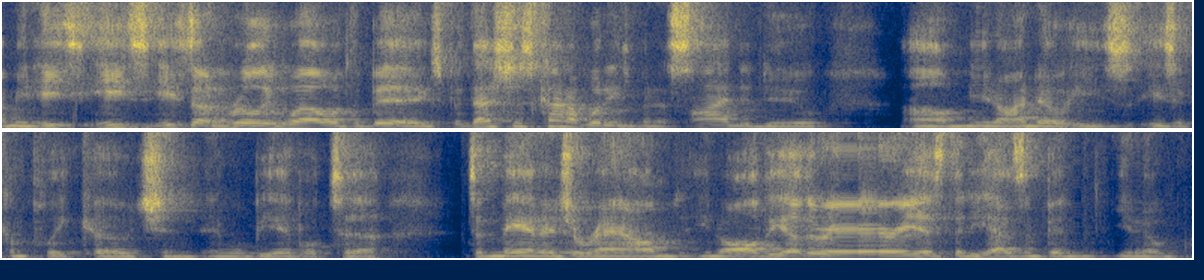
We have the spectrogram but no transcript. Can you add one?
I mean, he's he's he's done really well with the bigs, but that's just kind of what he's been assigned to do um, you know, I know he's he's a complete coach and, and will be able to to manage around you know all the other areas that he hasn't been you know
